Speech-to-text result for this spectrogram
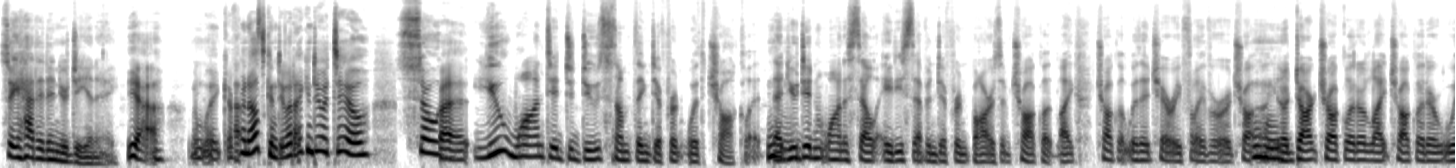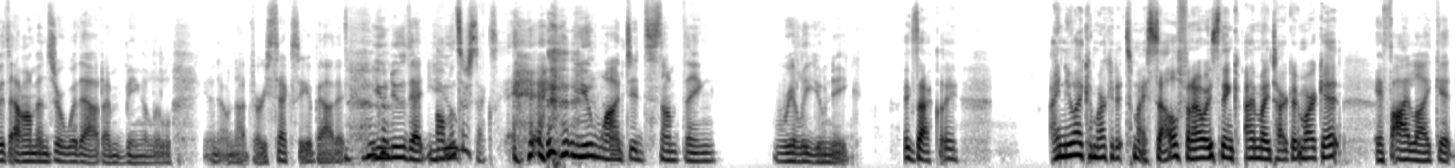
So you had it in your DNA. yeah. And I'm like, everyone else can do it. I can do it too. So But- you wanted to do something different with chocolate. That Mm-hmm. you didn't want to sell 87 different bars of chocolate, like chocolate with a cherry flavor or cho- Mm-hmm. you know dark chocolate or light chocolate or with almonds or without. I'm being a little, you know, not very sexy about it. You knew that you Almonds are sexy. you wanted something really unique. exactly. I knew I could market it to myself. And I always think I'm my target market. If I like it,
